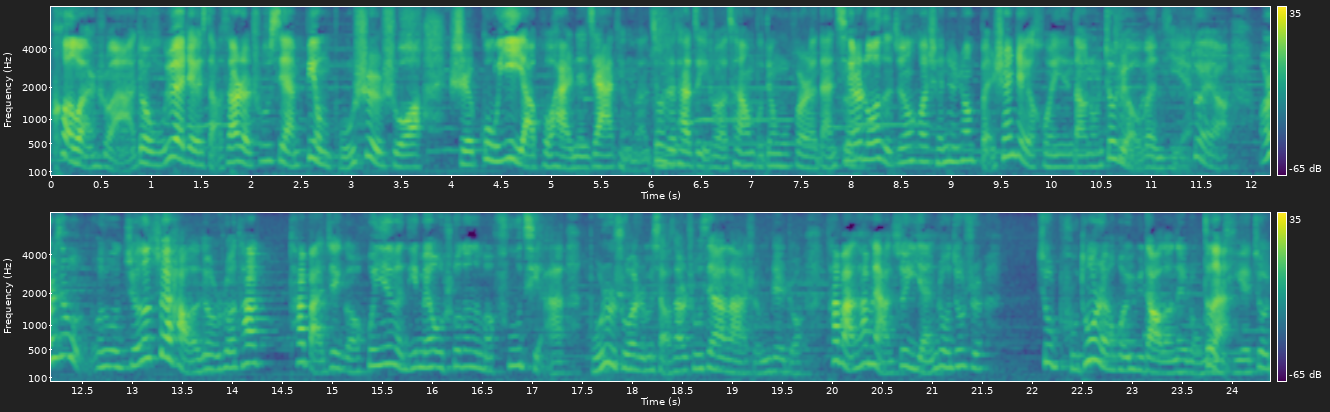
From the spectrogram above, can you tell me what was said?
客观说啊，就是吴越这个小三儿的出现，并不是说是故意要破坏人家家庭的，就是他自己说的“苍蝇不叮无缝的蛋”。其实罗子君和陈俊生本身这个婚姻当中就是有问题。对啊，而且我我我觉得最好的就是说他。他把这个婚姻问题没有说的那么肤浅，不是说什么小三儿出现了什么这种，他把他们俩最严重就是。就普通人会遇到的那种问题，就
